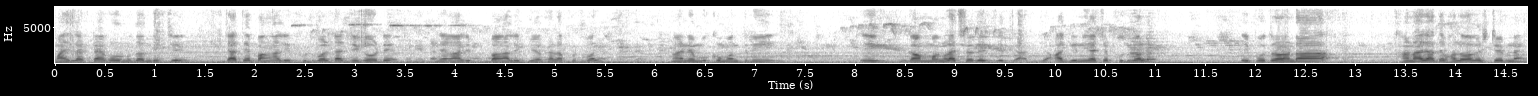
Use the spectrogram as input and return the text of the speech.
পাঁচ লাখ টাকা করে অনুদান দিচ্ছে যাতে বাঙালি ফুটবলটা জেগে ওঠে। বাঙালি বাঙালির প্রিয় খেলা ফুটবল। মাননীয় মুখ্যমন্ত্রী এই গ্রাম বাংলা ছেলেদের আগে নিয়ে যাচ্ছে ফুটবলে। এই প্রতারণাটা থানা যাতে ভালোভাবে স্টেপ নেয়,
